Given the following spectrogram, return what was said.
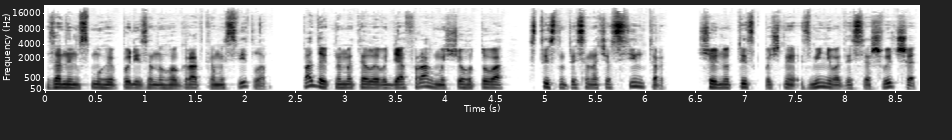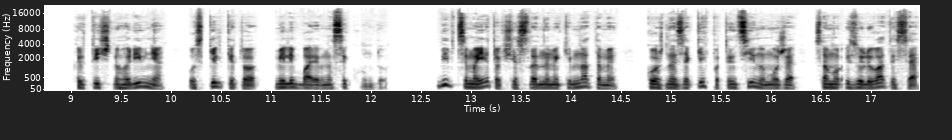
За ним смуги порізаного ґратками світла падають на металеву діафрагму, що готова стиснутися, наче сфінктер, щойно тиск почне змінюватися швидше критичного рівня у скільки-то мілібарів на секунду. Біб це маєток з численними кімнатами, кожна з яких потенційно може самоізолюватися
